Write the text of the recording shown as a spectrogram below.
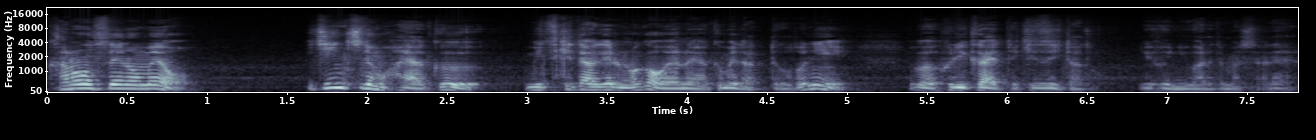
可能性の目を一日でも早く見つけてあげるのが親の役目だってことにやっぱ振り返って気づいたというふうに言われてましたね。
